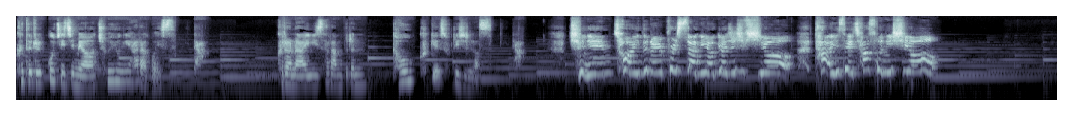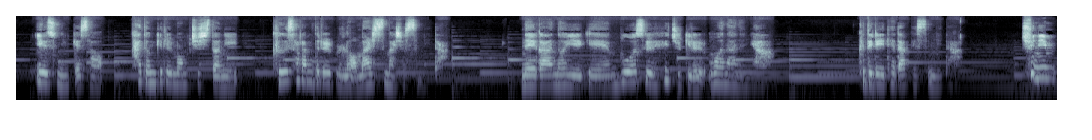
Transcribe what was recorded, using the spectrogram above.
그들을 꾸짖으며 조용히 하라고 했습니다. 그러나 이 사람들은 더욱 크게 소리 질렀습니다. 주님, 저희들을 불쌍히 여겨주십시오. 다윗의 자손이시여. 예수님께서 가던 길을 멈추시더니 그 사람들을 불러 말씀하셨습니다. 내가 너희에게 무엇을 해주기를 원하느냐? 그들이 대답했습니다. 주님,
